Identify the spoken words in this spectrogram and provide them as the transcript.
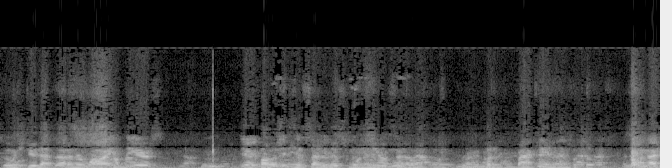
so we should do that center one. That's will come out. there's You they're polish the inside of this one and the outside of that one. Right, Put it back in and put the. And that,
